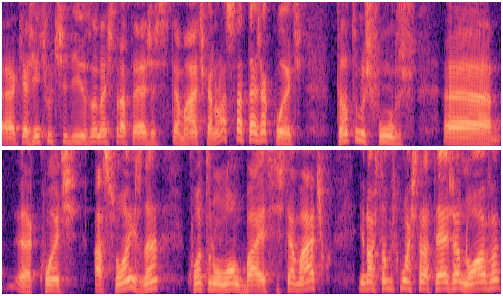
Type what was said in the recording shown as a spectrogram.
é, que a gente utiliza na estratégia sistemática, na nossa estratégia quant, tanto nos fundos é, é, quant ações, né, quanto no long bias sistemático, e nós estamos com uma estratégia nova,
